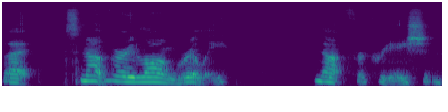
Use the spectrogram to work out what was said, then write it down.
but it's not very long, really. Not for creation.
